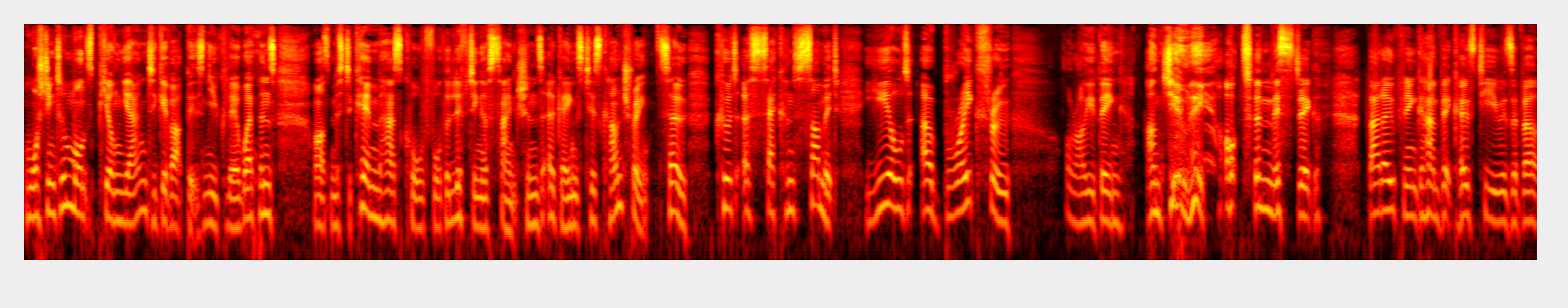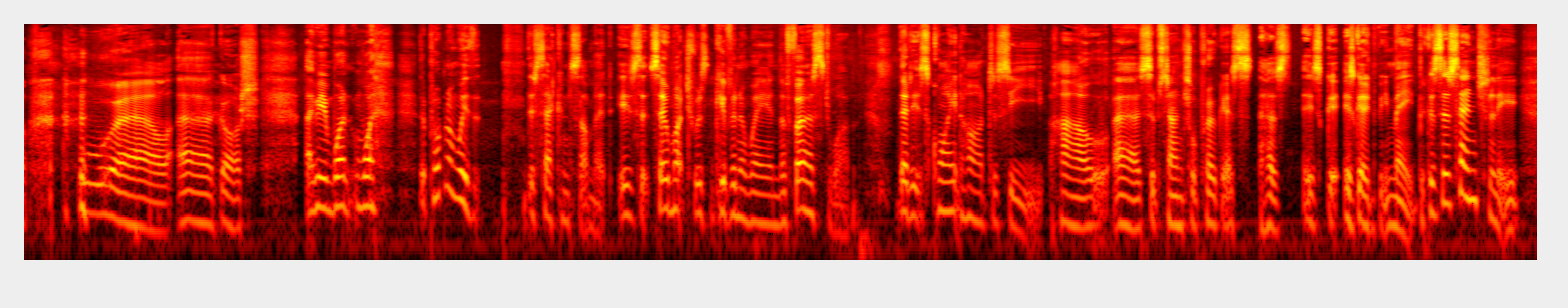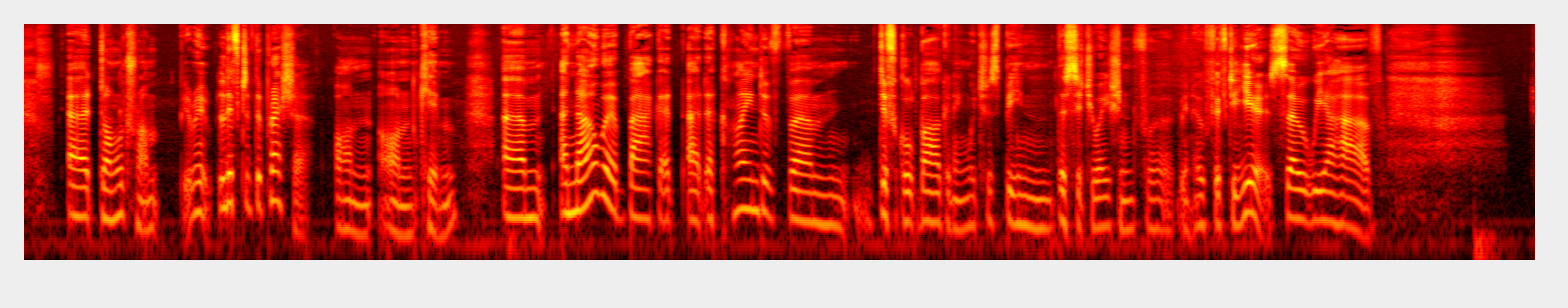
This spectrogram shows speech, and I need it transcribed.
Washington wants Pyongyang to give up its nuclear weapons, whilst Mr. Kim has called for the lifting of sanctions against his country. So, could a second summit yield a breakthrough? Or are you being unduly optimistic? That opening gambit goes to you, Isabel. well, uh, gosh. I mean, one, one, the problem with the second summit is that so much was given away in the first one that it's quite hard to see how uh, substantial progress has is, is going to be made because essentially uh, Donald Trump lifted the pressure on on Kim, um, and now we're back at, at a kind of um, difficult bargaining, which has been the situation for you know fifty years. So we have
